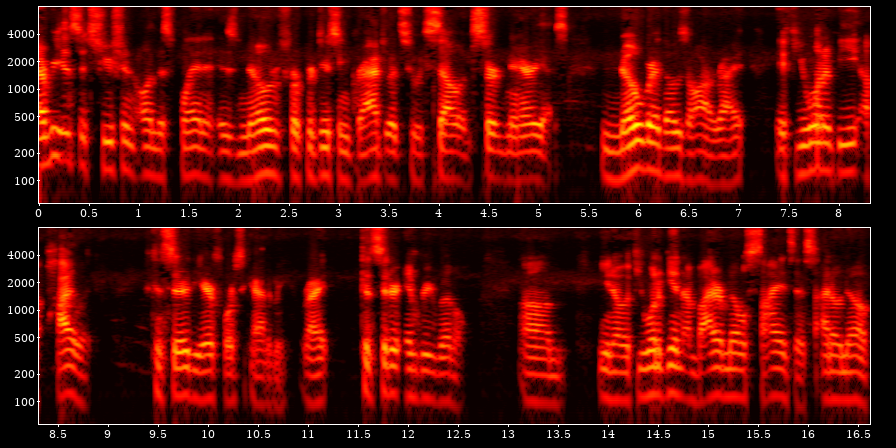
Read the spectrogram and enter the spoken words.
every institution on this planet is known for producing graduates who excel in certain areas. Know where those are, right? If you want to be a pilot, consider the Air Force Academy, right? Consider Embry Riddle. Um, you know, if you want to be an environmental scientist, I don't know.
